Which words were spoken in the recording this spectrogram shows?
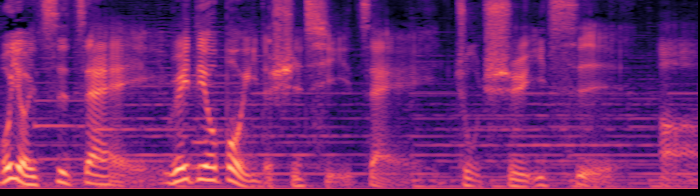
我有一次在 Radio Boy 的时期，在主持一次呃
